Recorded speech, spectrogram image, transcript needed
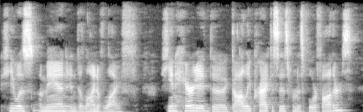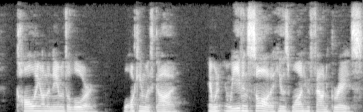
he was a man in the line of life. He inherited the godly practices from his forefathers, calling on the name of the Lord, walking with God. And, and we even saw that he was one who found grace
